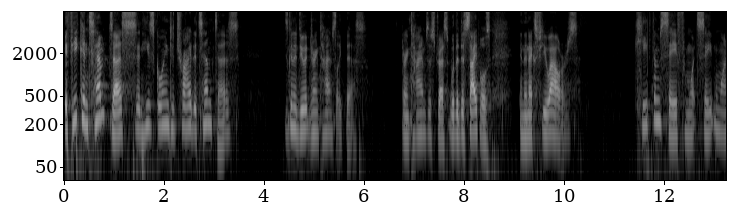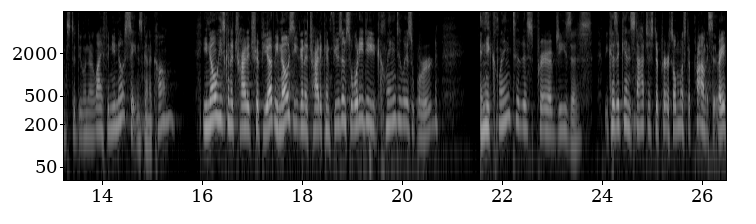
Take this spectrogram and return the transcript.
if he can tempt us and he's going to try to tempt us, he's going to do it during times like this, during times of stress with the disciples in the next few hours. Keep them safe from what Satan wants to do in their life. And you know Satan's going to come. You know he's going to try to trip you up. He knows you're going to try to confuse him. So what do you do? You cling to his word and you cling to this prayer of Jesus because again, it's not just a prayer, it's almost a promise, right?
